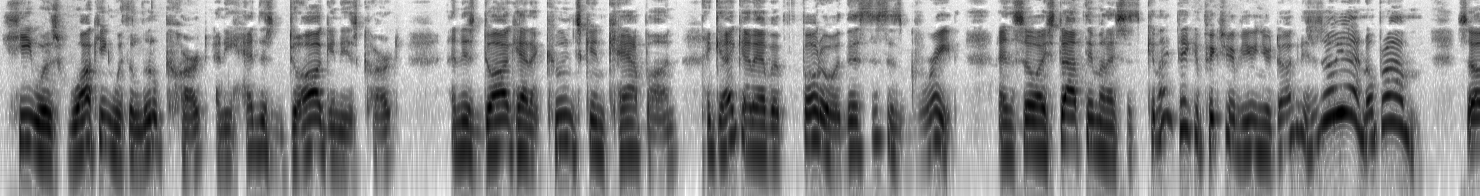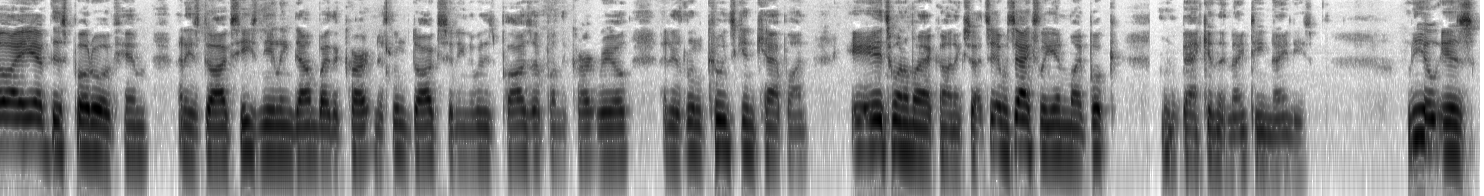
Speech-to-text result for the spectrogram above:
he was walking with a little cart, and he had this dog in his cart, and this dog had a coonskin cap on. Like, I gotta have a photo of this. This is great. And so I stopped him and I said, Can I take a picture of you and your dog? And he says, Oh, yeah, no problem. So I have this photo of him and his dogs. He's kneeling down by the cart, and this little dog sitting there with his paws up on the cart rail and his little coonskin cap on. It's one of my iconic shots. It was actually in my book back in the 1990s. Leo is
